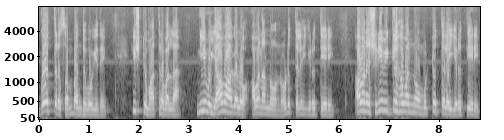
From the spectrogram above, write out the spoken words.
ಗೋತ್ರ ಸಂಬಂಧವೂ ಇದೆ. ಇಷ್ಟು ಮಾತ್ರವಲ್ಲ, ನೀವು ಯಾವಾಗಲೂ ಅವನನ್ನು ನೋಡುತ್ತಲೇ ಇರುತ್ತೀರಿ. ಅವನ ಶ್ರೀವಿಗ್ರಹವನ್ನು ಮುಟ್ಟುತ್ತಲೇ ಇರುತ್ತೀರಿ.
